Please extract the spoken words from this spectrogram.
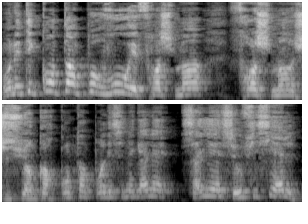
On était content pour vous. Et franchement, franchement, je suis encore content pour les Sénégalais. Ça y est, c'est officiel.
